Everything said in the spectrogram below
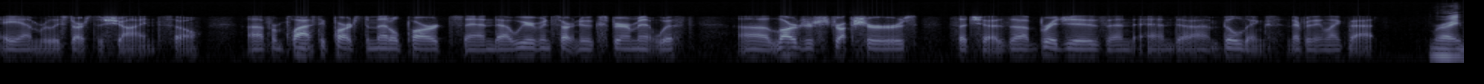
AM really starts to shine. So, uh, from plastic parts to metal parts, and we're even starting to experiment with larger structures such as bridges and and buildings and everything like that. Right,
